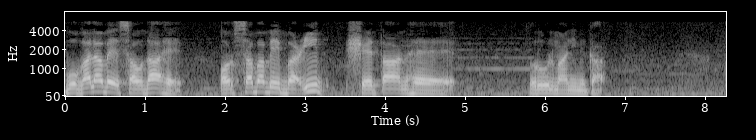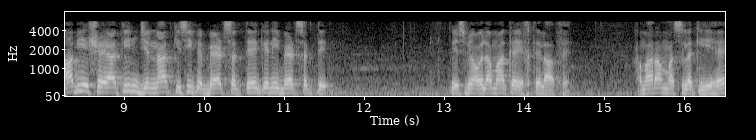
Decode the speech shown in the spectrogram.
وہ غلب سودا ہے۔ اور سبب بعید شیطان ہے۔ روح المانی میں کہا۔ اب یہ شیاطین جنات کسی پہ بیٹھ سکتے ہیں کہ نہیں بیٹھ سکتے؟ تو اس میں علماء کا اختلاف ہے۔ ہمارا مسلک یہ ہے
